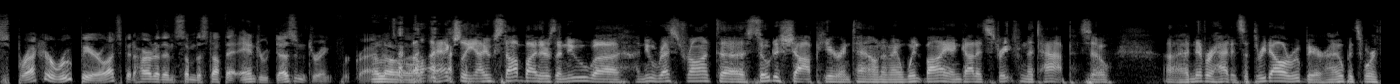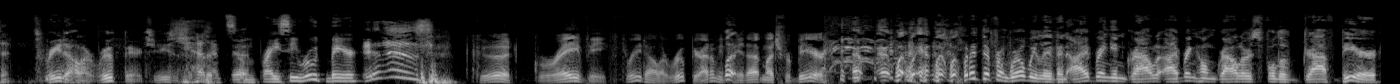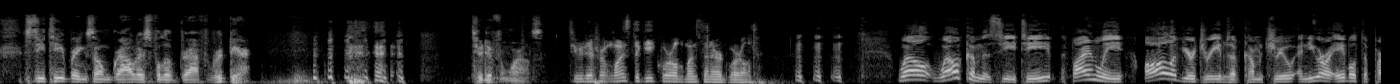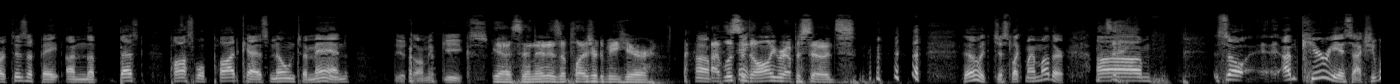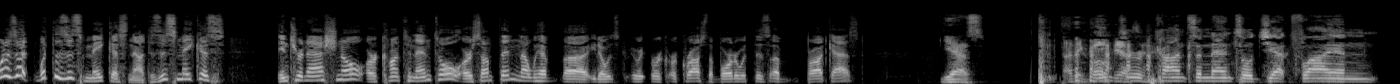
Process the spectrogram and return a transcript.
Sprecher root beer. Well, that's a bit harder than some of the stuff that Andrew doesn't drink for crying. out Hello. Well, I actually I stopped by. There's a new uh, a new restaurant uh, soda shop here in town, and I went by and got it straight from the tap. So uh, I'd never had it. It's a three dollar root beer. I hope it's worth it. Three dollar root beer. Jesus. Yeah, That's some pricey root beer. It is. Good gravy. Three dollar root beer. I don't even What? pay that much for beer. Uh, uh, what, what, what, what a different world we live in. I bring in growler. I bring home growlers full of draft beer. CT brings home growlers full of draft root beer. Two different worlds. Two different. One's the geek world. One's the nerd world. well, welcome, CT. Finally, all of your dreams have come true, and you are able to participate on the best possible podcast known to man, the Atomic Geeks. Yes, and it is a pleasure to be here. Um, I've listened to all your episodes. Oh, it's just like my mother. Um, so I'm curious, actually, what does that? What does this make us now? Does this make us international or continental or something? Now we have, uh, you know, we're, we're across the border with this uh, broadcast. Yes. I think both. yes. Intercontinental jet flying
